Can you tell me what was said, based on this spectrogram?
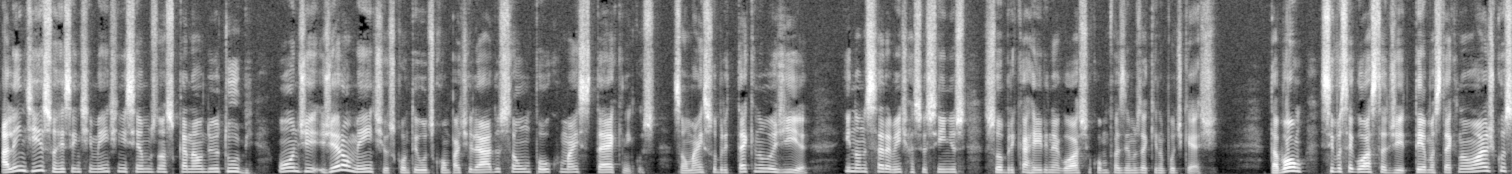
Além disso, recentemente iniciamos nosso canal do YouTube, onde geralmente os conteúdos compartilhados são um pouco mais técnicos, são mais sobre tecnologia e não necessariamente raciocínios sobre carreira e negócio, como fazemos aqui no podcast. Tá bom? Se você gosta de temas tecnológicos,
